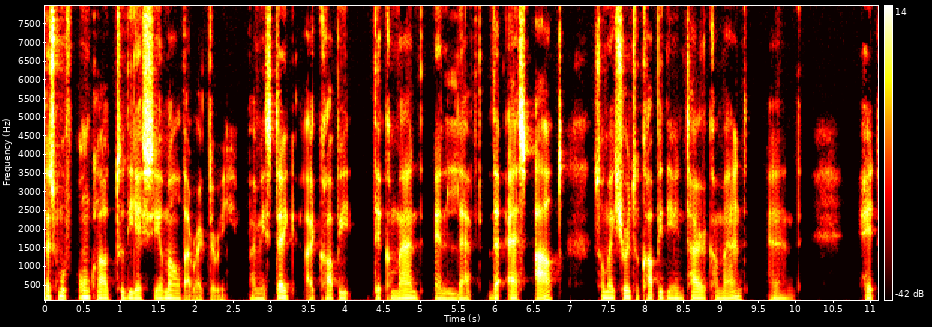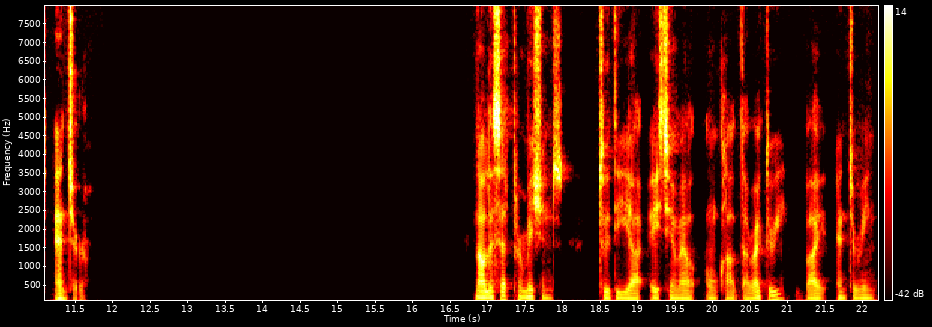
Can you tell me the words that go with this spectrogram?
Let's move ownCloud to the HTML directory. By mistake, I copied the command and left the S out. So make sure to copy the entire command and hit enter. Now let's set permissions to the uh, HTML ownCloud directory by entering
